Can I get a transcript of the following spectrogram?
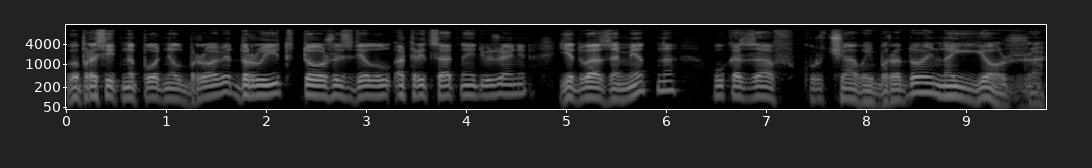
вопросительно поднял брови. Друид тоже сделал отрицательное движение, едва заметно указав курчавой бородой на ежа.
